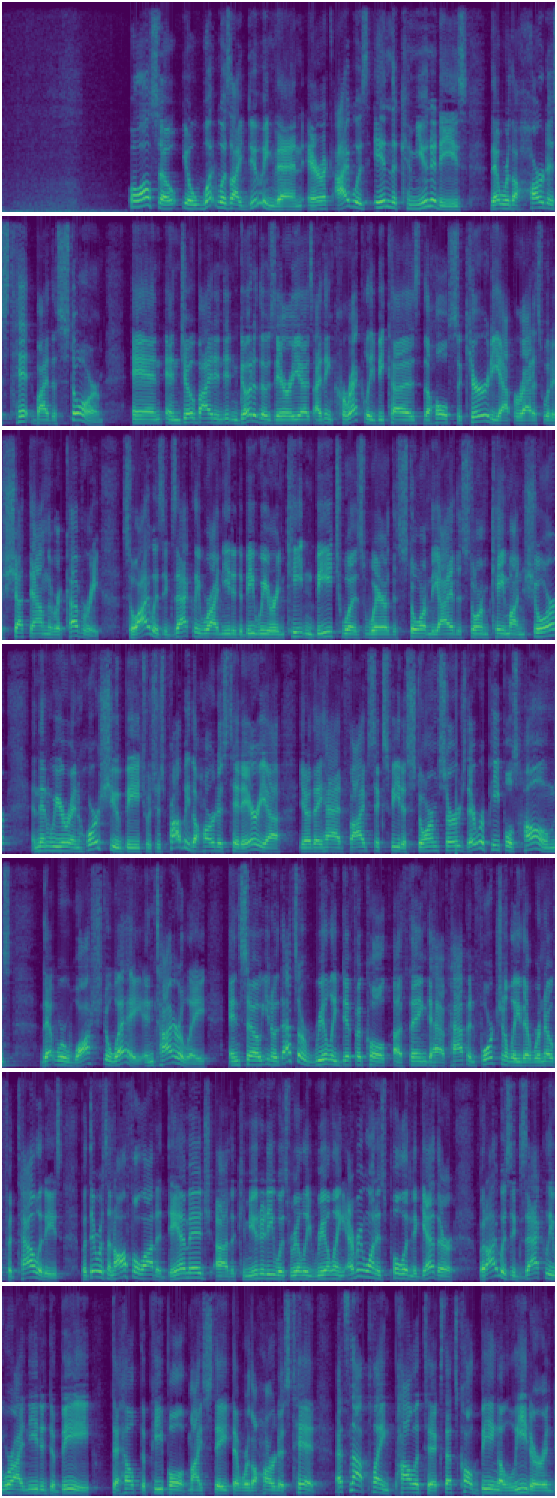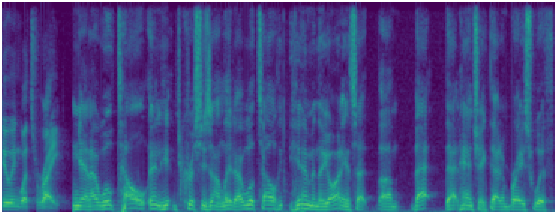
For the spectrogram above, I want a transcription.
Well, also, you know, what was I doing then, Eric? I was in the communities that were the hardest hit by the storm. And, and Joe Biden didn't go to those areas, I think correctly, because the whole security apparatus would have shut down the recovery. So I was exactly where I needed to be. We were in Keaton Beach, was where the storm, the eye of the storm came on shore. And then we were in Horseshoe Beach, which is probably the hardest hit area. You know, they had five, six feet of storm surge. There were people's homes that were washed away entirely. And so, you know, that's a really difficult uh, thing to have happen. Fortunately, there were no fatalities, but there was an awful lot of damage. Uh, the community was really reeling. Everyone is pulling together, but I was exactly where I needed to be to help the people of my state that were the hardest hit. That's not playing politics. That's called being a leader and doing what's right. Yeah, and I will tell, and Chris is on later. I will tell him in the audience that um, that that handshake, that embrace with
